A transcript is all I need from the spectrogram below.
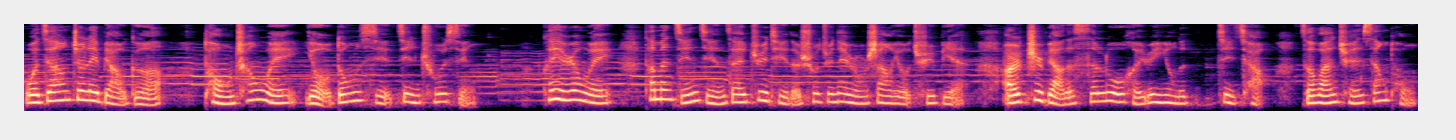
我将这类表格。统称为有东西进出型，可以认为它们仅仅在具体的数据内容上有区别，而制表的思路和运用的技巧则完全相同，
